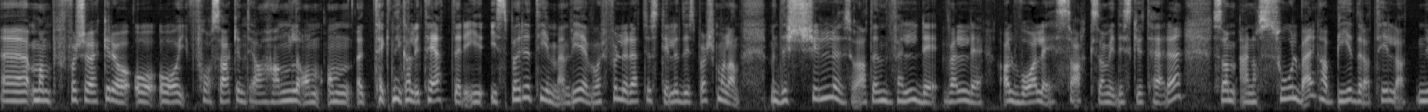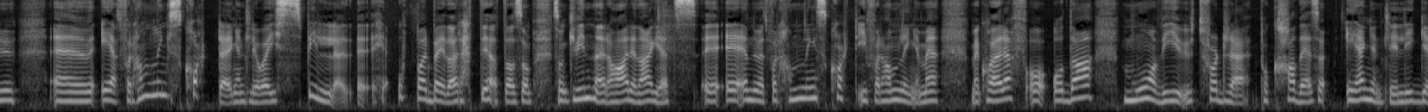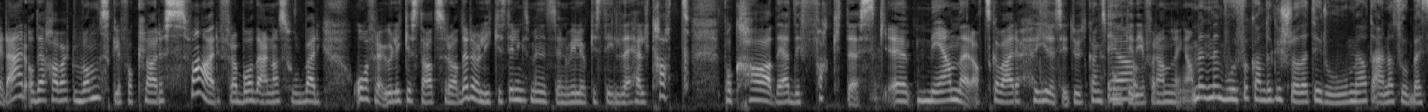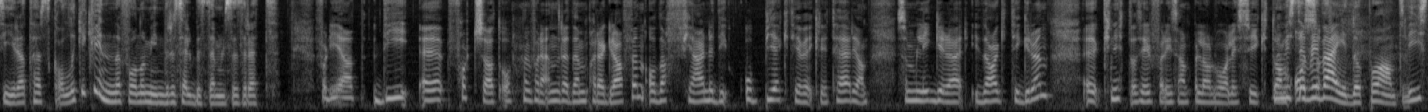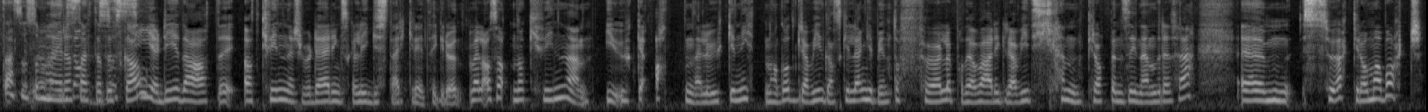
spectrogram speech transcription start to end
Eh, man forsøker å, å, å, få saken til å handle om, om teknikaliteter i, i, spørretimen. Vi er i vår fulle rett til å stille de spørsmålene, men det skyldes jo at det er en veldig, veldig alvorlig sak som vi diskuterer, som Erna Solberg har bidratt til at nå eh, er et forhandlingskort egentlig, og er i spill eh, opparbeida rettigheter som, som, kvinner har i dag, er, er nå et forhandlingskort forhandlingskort i forhandlinger med, med KrF. Og, og, da må vi utfordre på hva det er som egentlig ligger der. Og det har vært vanskelig få klare svar fra både Erna Solberg og fra ulike statsråder. Og likestillingsministeren vil jo ikke stille det helt tatt på hva det er de faktisk eh, mener at skal være Høyre sitt utgangspunkt ja, i de forhandlingene. Men, men hvorfor kan dere slå deg til ro med at Erna Solberg sier at her skal ikke kvinnene få noe mindre selvbestemmelsesrett? Fordi at de eh, fortsatt åpner for å endre den paragrafen, og da fjerner de objektive kriteriene som ligger ligger der i dag til grunn, eh, knytta til f.eks. alvorlig sykdom. Men Hvis det blir veid opp på annet vis, da, så, som Høyre har sagt at det skal? Så sier de da at, at, kvinners vurdering skal ligge sterkere til grunn. Vel, altså, Når kvinnen i uke 18 eller uke 19 har gått gravid ganske lenge, begynt å føle på det å være gravid, kjenne kroppen sin endre seg, um, søker om abort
